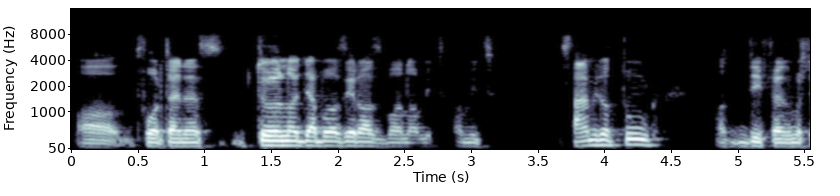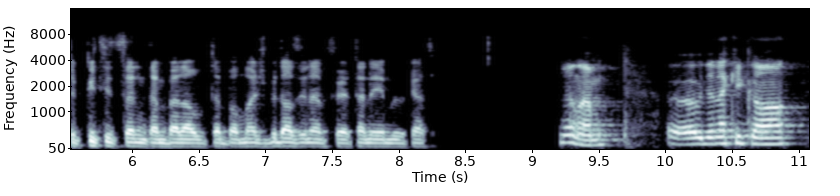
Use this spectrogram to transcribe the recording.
a Fortnite-től nagyjából azért az van, amit, amit számítottunk. A defense most egy picit szerintem belealudt ebbe a meccsbe, de azért nem félteném őket. Ja, nem. Ugye nekik a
